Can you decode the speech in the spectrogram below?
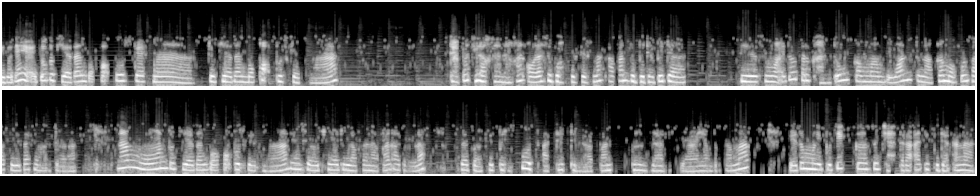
berikutnya yaitu kegiatan pokok puskesmas kegiatan pokok puskesmas dapat dilaksanakan oleh sebuah puskesmas akan berbeda-beda di semua itu tergantung kemampuan tenaga maupun fasilitas yang ada. Namun, kegiatan pokok puskesmas yang seharusnya dilaksanakan adalah sebagai berikut. Ada delapan belas ya. Yang pertama yaitu meliputi kesejahteraan ibu dan anak.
